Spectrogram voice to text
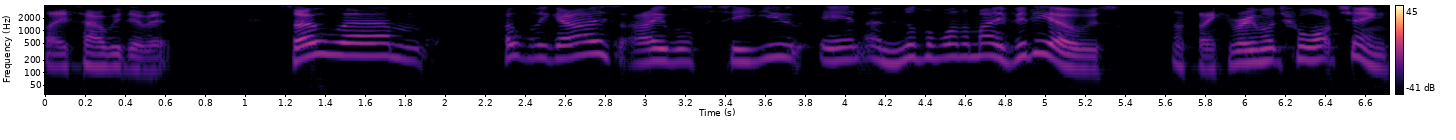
that is how we do it. So um, hopefully, guys, I will see you in another one of my videos. And thank you very much for watching.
